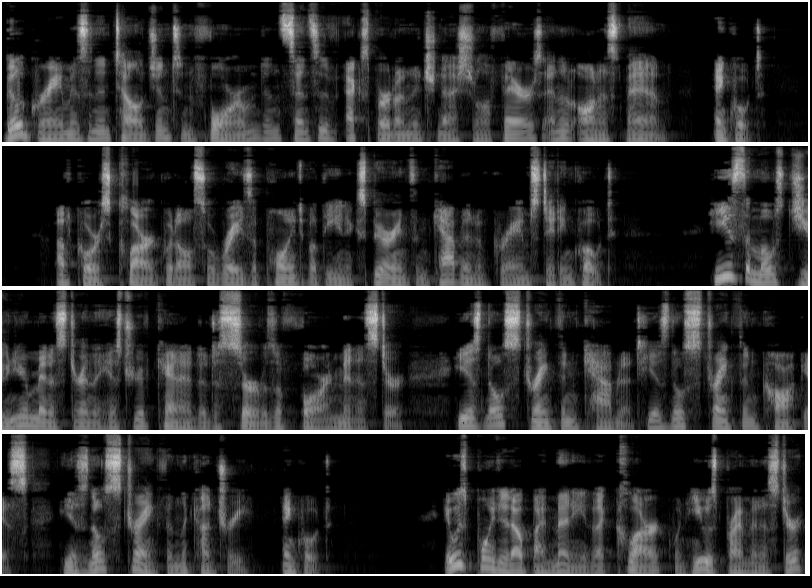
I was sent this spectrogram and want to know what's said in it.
Bill Graham is an intelligent, informed, and sensitive expert on international affairs and an honest man. Of course, Clark would also raise a point about the inexperience in cabinet of Graham, stating, quote, he is the most junior minister in the history of Canada to serve as a foreign minister. He has no strength in cabinet. He has no strength in caucus. He has no strength in the country. It was pointed out by many that Clark, when he was Prime Minister,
